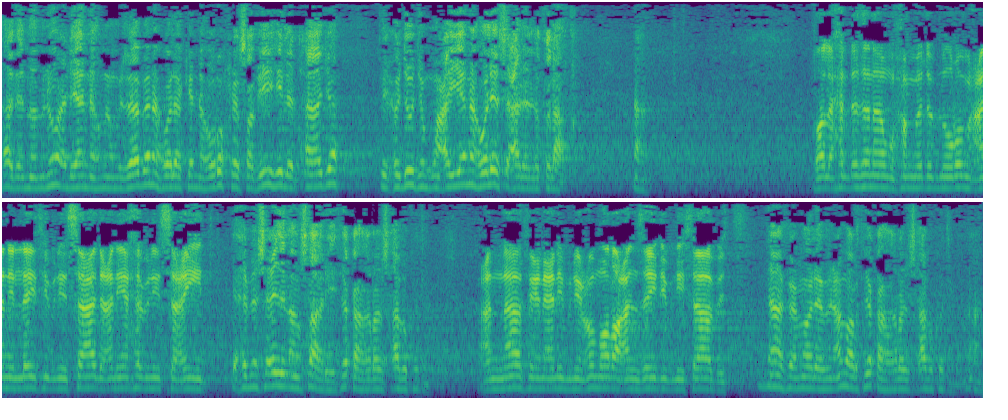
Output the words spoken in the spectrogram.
هذا ممنوع لأنه من المزابنة ولكنه رخص فيه للحاجة في حدود معينة وليس على الإطلاق. نعم. قال حدثنا محمد بن رمح عن الليث بن سعد عن يحيى بن سعيد. يحيى بن سعيد الأنصاري ثقة أخرج أصحاب الكتب. عن نافع عن ابن عمر عن زيد بن ثابت. نافع مولى بن عمر ثقة أخرج أصحاب الكتب. نعم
